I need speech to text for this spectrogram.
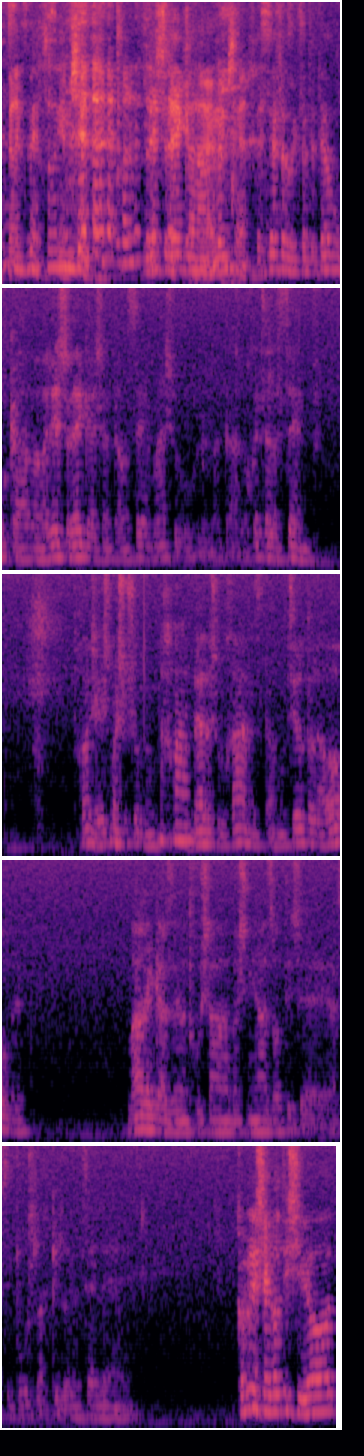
פרק זה, זה? ב', אני- המשך. יש רגע, המשך. בספר זה קצת יותר מורכב, אבל יש רגע שאתה עושה משהו, לוחץ על הסנד. נכון? שיש משהו שהוא נכון. הרבה על השולחן, אז אתה מוציא אותו לאור, ו... מה הרגע הזה, התחושה בשנייה הזאת שהסיפור שלך כאילו יוצא ל... כל מיני שאלות אישיות,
